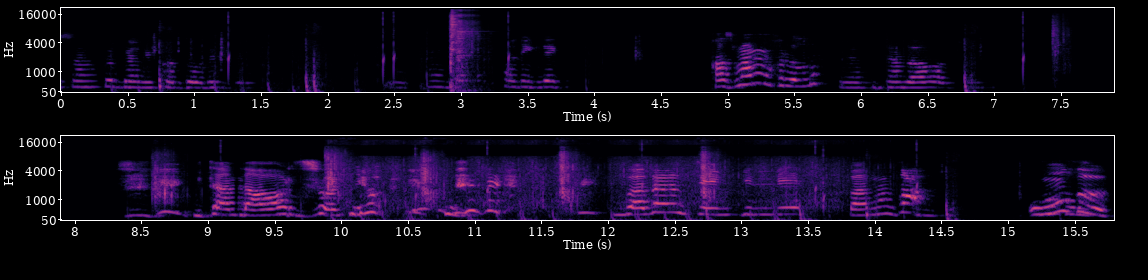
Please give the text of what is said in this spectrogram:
sen kır ben yukarı doğru gidiyorum. Hadi gidelim. Kazman mı kırıldı? Evet, bir tane daha var. Bir tane daha vardı sorun yok. bana zenginli. Bana Ne oldu?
